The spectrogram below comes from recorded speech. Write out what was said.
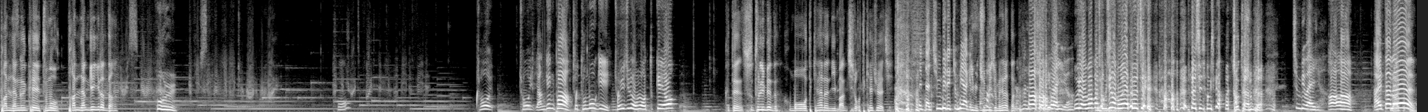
밤 양갱파의 두목 밤 양갱이란다. 헐. 어? 저, 저 양갱파, 저 두목이 저희 집에 오면 어떡해요? 그땐 수틀리면 뭐 어떻게 하는 이 망치를 어떻게 해줘야지. 일단 준비를 좀 해야겠어. 이미 준비 좀 해놨단다. 준비 완료. 우리 엄마 아빠 정체가 뭐야 도대체? 도대체 정체가 뭐야? 전투 준비. 준비 완료. 아, 아, 아 일단은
